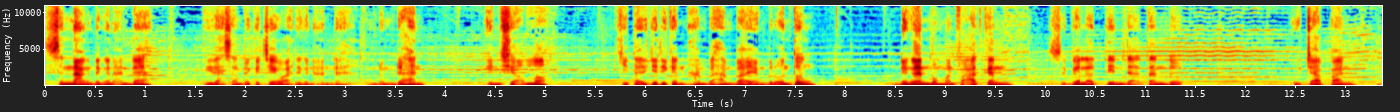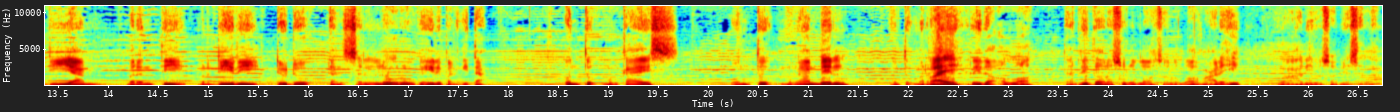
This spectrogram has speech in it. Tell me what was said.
senang dengan Anda, tidak sampai kecewa dengan Anda. Mudah-mudahan insya Allah kita dijadikan hamba-hamba yang beruntung dengan memanfaatkan segala tindak tanduk, ucapan, diam, berhenti, berdiri, duduk, dan seluruh kehidupan kita untuk mengkais, untuk mengambil, untuk meraih ridha Allah dan ridha Rasulullah Shallallahu Alaihi Wasallam.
